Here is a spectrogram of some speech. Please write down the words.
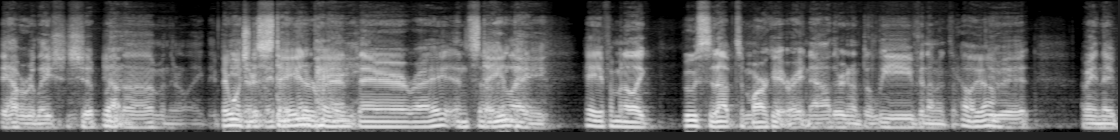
they have a relationship Yeah. with them and they're like They want you to stay their and pay. rent there, right? And Stay they're and like, pay. Hey, if I'm gonna like boost it up to market right now, they're gonna have to leave and I'm gonna have Hell to yeah. do it. I mean, they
